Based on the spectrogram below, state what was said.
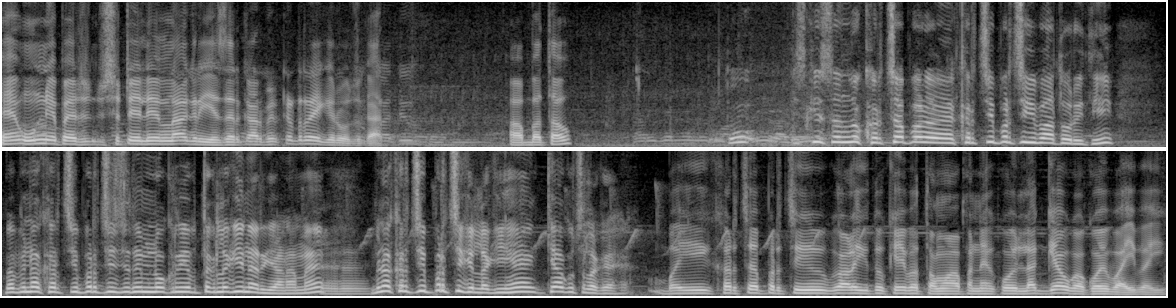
है उन्हें पर स्टे लेने लग रही है सरकार फिर कट रहेगी रोज़गार। आप बताओ। तो इसके संग जो खर्चा पर खर्ची पर्ची की बात हो रही थी भाई बिना खर्ची पर्ची जितनी नौकरी अब तक लगी ना हरियाणा में बिना खर्ची पर्ची के लगी है क्या कुछ लगा है? भाई खर्चा पर्ची गाड़ी तो क्या बताऊँ आपने कोई लग गया होगा कोई भाई भाई।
